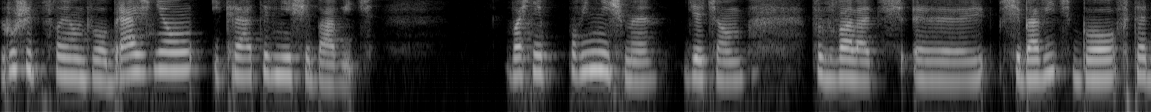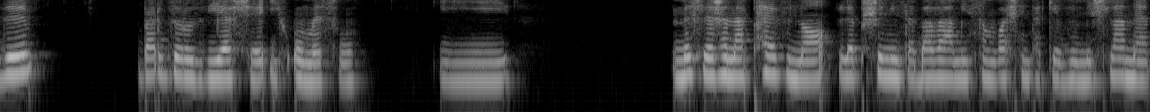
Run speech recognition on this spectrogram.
ruszyć swoją wyobraźnią i kreatywnie się bawić. Właśnie powinniśmy dzieciom pozwalać yy, się bawić, bo wtedy bardzo rozwija się ich umysł. I myślę, że na pewno lepszymi zabawami są właśnie takie wymyślane,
